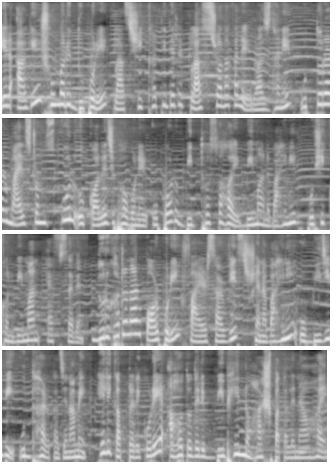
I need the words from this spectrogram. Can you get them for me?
এর আগে সোমবারের দুপুরে ক্লাস শিক্ষার্থীদের ক্লাস চলাকালে রাজধানীর উত্তরার মাইলস্টোন স্কুল ও কলেজ ভবনের উপর বিধ্বস্ত হয় বিমান বাহিনীর প্রশিক্ষণ বিমান এফ সেভেন। দুর্ঘটনার পরপরই ফায়ার সার্ভিস, সেনাবাহিনী ও বিজিবি উদ্ধার কাজে নামে। হেলিকপ্টারে করে আহতদের বিভিন্ন হাসপাতালে নেওয়া হয়।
